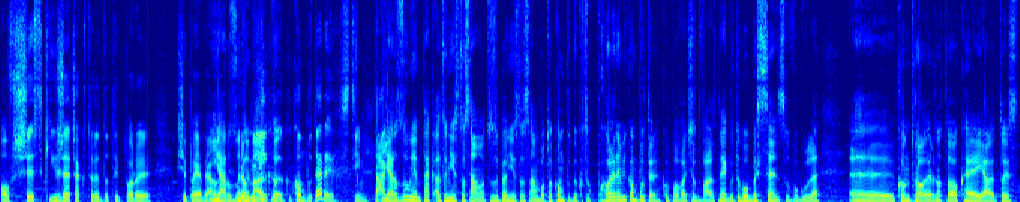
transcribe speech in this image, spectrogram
O wszystkich rzeczach, które do tej pory się pojawiały. Ja rozumiem, Robili ale to- komputery Steam, tak? Ja rozumiem, tak, ale to nie jest to samo, to zupełnie jest to samo, bo to kompu- no, po cholerę mi komputer kupować od Valve, no jakby to było bez sensu w ogóle. E, kontroler, no to okej, ale to jest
